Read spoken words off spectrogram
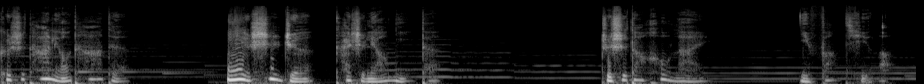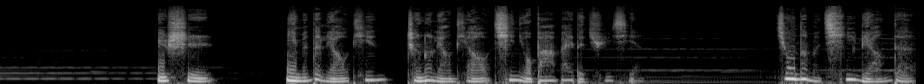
可是他聊他的，你也试着开始聊你的，只是到后来，你放弃了。于是，你们的聊天成了两条七扭八歪的曲线。就那么凄凉的、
